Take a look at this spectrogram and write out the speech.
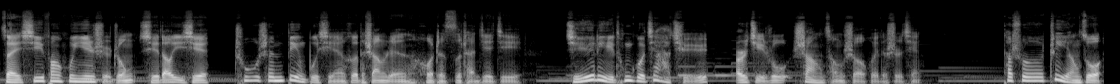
在西方婚姻史中写到一些出身并不显赫的商人或者资产阶级竭力通过嫁娶而挤入上层社会的事情。他说这样做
